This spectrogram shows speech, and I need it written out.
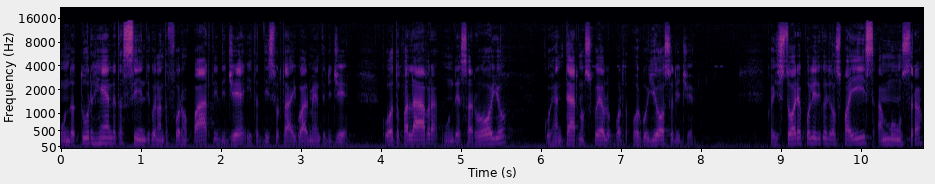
onde toda gente está sentindo que não forma parte de G e está desfrutar igualmente de G. Com outra palavra, um desenvolvimento que gente povo por orgulhoso de G. Com a história política de nosso país, a mostra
